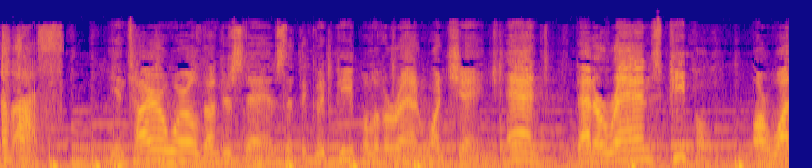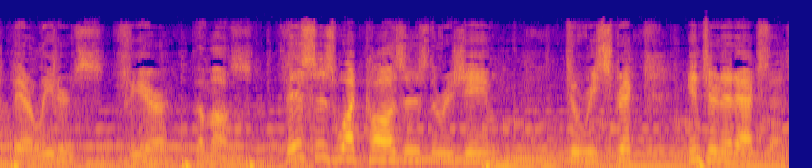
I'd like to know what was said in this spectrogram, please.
of us. The entire world understands that the good people of Iran want change and that Iran's people are what their leaders fear the most. This is what causes the regime to restrict internet access,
